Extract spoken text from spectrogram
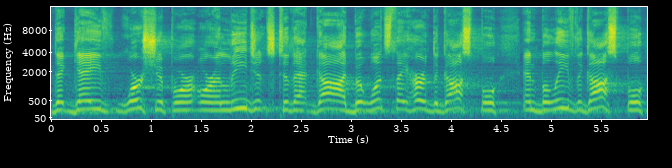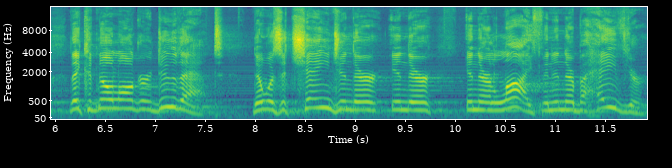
that gave worship or, or allegiance to that God. But once they heard the gospel and believed the gospel, they could no longer do that. There was a change in their, in their, in their life and in their behavior.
